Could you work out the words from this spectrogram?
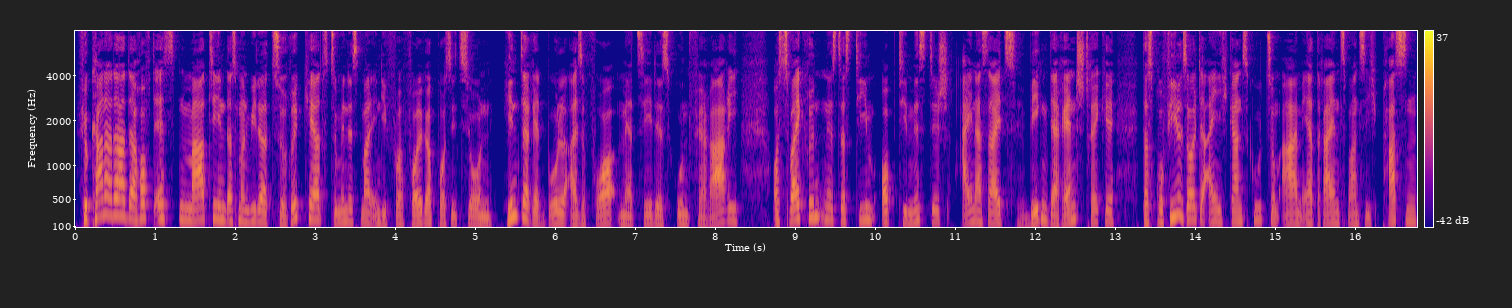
Für Kanada, da hofft Aston Martin, dass man wieder zurückkehrt, zumindest mal in die Verfolgerposition hinter Red Bull, also vor Mercedes und Ferrari. Aus zwei Gründen ist das Team optimistisch. Einerseits wegen der Rennstrecke. Das Profil sollte eigentlich ganz gut zum AMR 23 passen.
